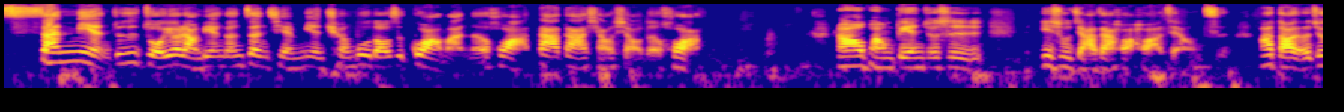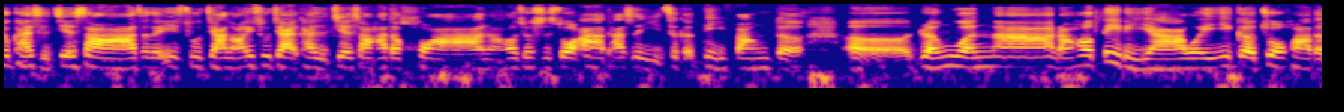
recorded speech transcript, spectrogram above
三面就是左右两边跟正前面全部都是挂满了画，大大小小的画，然后旁边就是艺术家在画画这样子。然后导游就开始介绍啊，这个艺术家，然后艺术家也开始介绍他的画，然后就是说啊，他是以这个地方的呃人文啊，然后地理呀为一个作画的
